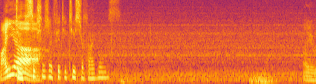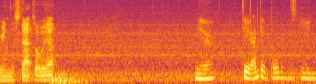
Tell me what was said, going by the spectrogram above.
Fire! Dude, 652 survivors. Are you reading the stats over here? Yeah. Dude, I'd get bored of this game.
